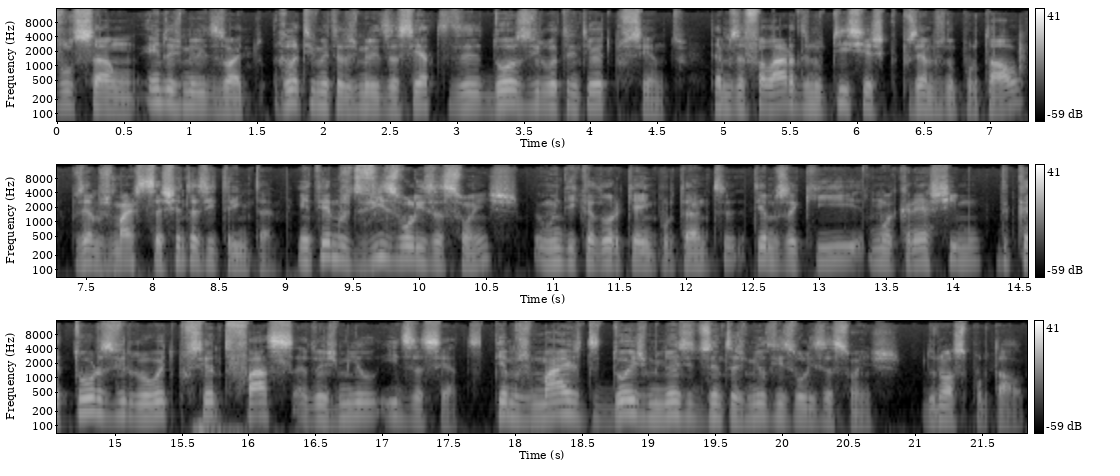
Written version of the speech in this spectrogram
evolução em 2018 relativamente a 2017 de 12,38%. Estamos a falar de notícias que pusemos no portal, pusemos mais de 630. Em termos de visualizações, um indicador que é importante, temos aqui um acréscimo de 14,8% face a 2017. Temos mais de 2 milhões e 200 mil visualizações do nosso portal.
